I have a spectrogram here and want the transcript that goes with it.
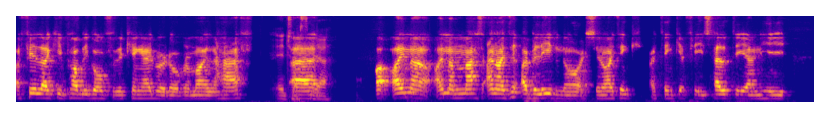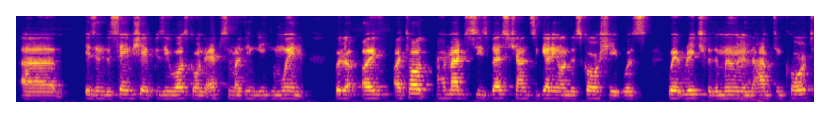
I feel like he'd probably go for the King Edward over a mile and a half. Interesting, Uh, yeah. I, I'm a I'm a mass, and I think I believe in the horse. You know, I think I think if he's healthy and he um is in the same shape as he was going to Epsom, I think he can win. But I I thought Her Majesty's best chance of getting on the score sheet was with Reach for the Moon in the Hampton Court.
